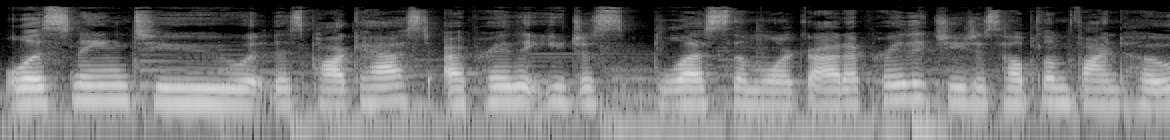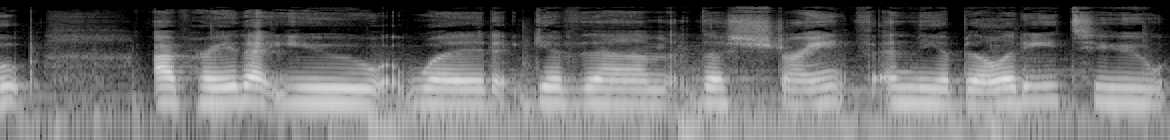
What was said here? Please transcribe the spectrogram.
listening to this podcast. I pray that you just bless them, Lord God. I pray that you just help them find hope. I pray that you would give them the strength and the ability to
